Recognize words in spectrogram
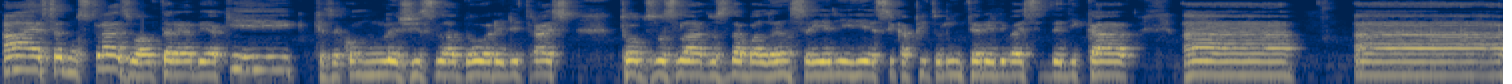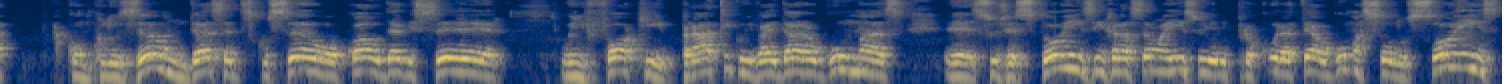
ah, essa nos traz o Alter aqui, quer dizer, como um legislador, ele traz todos os lados da balança e ele, esse capítulo inteiro ele vai se dedicar a, a, a conclusão dessa discussão, ou qual deve ser o enfoque prático e vai dar algumas eh, sugestões em relação a isso, e ele procura até algumas soluções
